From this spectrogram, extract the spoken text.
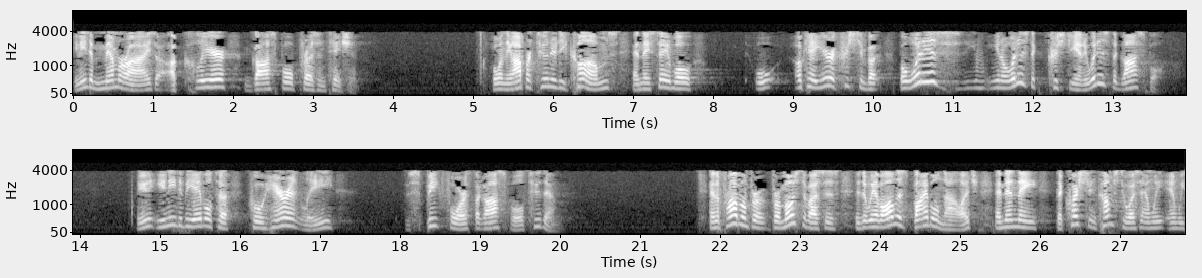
You need to memorize a clear gospel presentation. But when the opportunity comes and they say, well, okay, you're a Christian, but, but what is, you know, what is the Christianity? What is the gospel? You, you need to be able to coherently speak forth the gospel to them. And the problem for, for most of us is, is that we have all this Bible knowledge, and then they, the question comes to us, and we, and we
